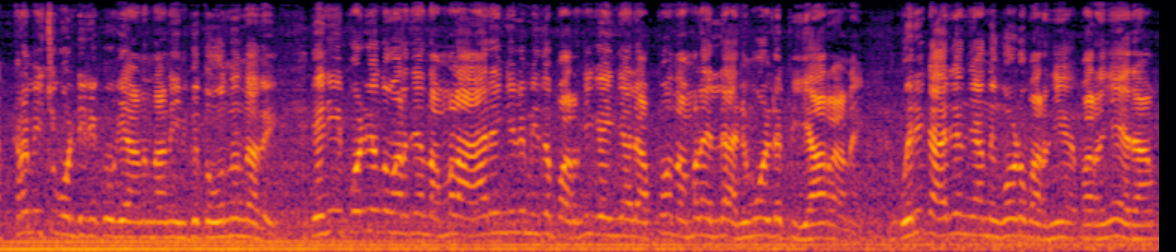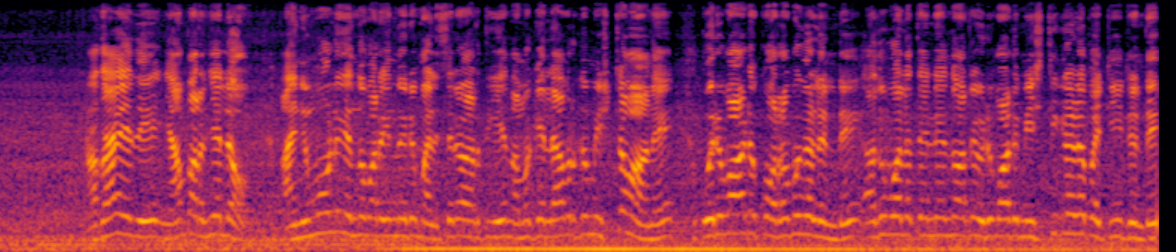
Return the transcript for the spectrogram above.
ആക്രമിച്ചു കൊണ്ടിരിക്കുകയാണെന്നാണ് എനിക്ക് തോന്നുന്നത്. ഇനിയിപ്പോഴെന്ന് പറഞ്ഞാൽ നമ്മൾ ആരെങ്കിലും ഇത് പറഞ്ഞു കഴിഞ്ഞാൽ അപ്പോൾ നമ്മളെല്ലാം അനുമോളുടെ പി ആറാണ് ഒരു കാര്യം ഞാൻ നിങ്ങളോട് പറഞ്ഞ് പറഞ്ഞു തരാം. അതായത് ഞാൻ പറഞ്ഞല്ലോ അനുമോൾ എന്ന് പറയുന്ന ഒരു മത്സരാർത്ഥിയെ നമുക്ക് എല്ലാവർക്കും ഇഷ്ടമാണ്. ഒരുപാട് കുറവുകളുണ്ട്. അതുപോലെ തന്നെ എന്ന് പറഞ്ഞാൽ ഒരുപാട് മിസ്റ്റേക്കുകൾ പറ്റിയിട്ടുണ്ട്.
